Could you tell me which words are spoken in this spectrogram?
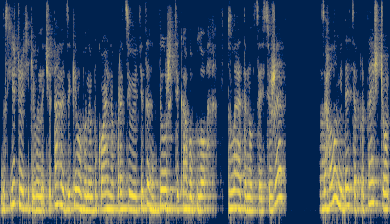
досліджують, які вони читають, з якими вони буквально працюють. І це дуже цікаво було вплетено в цей сюжет. Загалом йдеться про те, що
